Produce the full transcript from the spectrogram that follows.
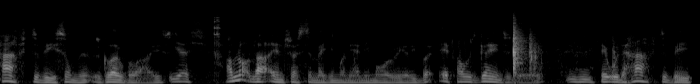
have to be something that was globalized. Yes. I'm not that interested in making money anymore, really. But if I was going to do it, mm-hmm. it would have to be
